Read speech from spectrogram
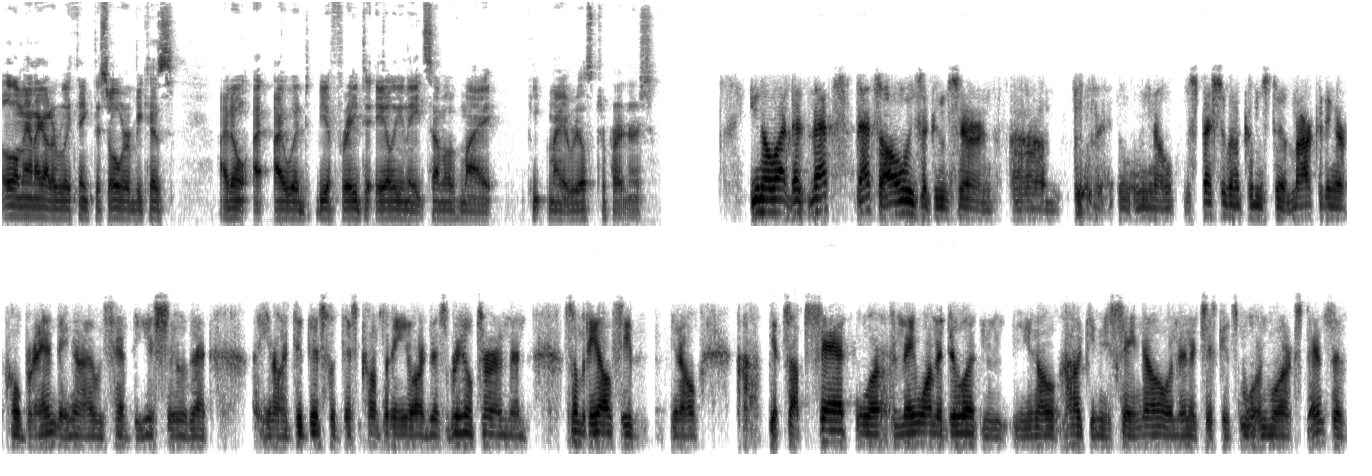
oh man i gotta really think this over because i don't i, I would be afraid to alienate some of my my realtor partners. You know what? That, that's that's always a concern um you know especially when it comes to marketing or co-branding. I always have the issue that you know i did this with this company or this realtor and then somebody else you know gets upset or and they want to do it and you know how can you say no? And then it just gets more and more expensive.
